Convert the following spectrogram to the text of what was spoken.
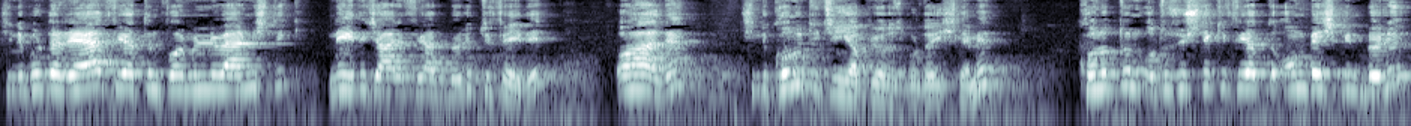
Şimdi burada reel fiyatın formülünü vermiştik. Neydi? Cari fiyat bölü tüfeydi. O halde şimdi konut için yapıyoruz burada işlemi. Konutun 33'teki fiyatı 15.000 bölü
